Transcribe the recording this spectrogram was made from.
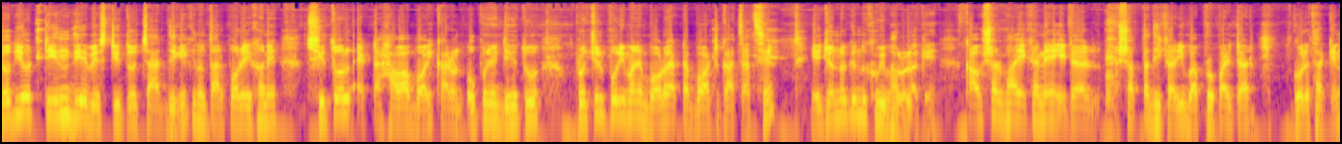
যদিও টিন দিয়ে বেষ্টিত চারদিকে, কিন্তু তারপরে এখানে শীতল একটা হাওয়া বয়, কারণ উপরে যেহেতু প্রচুর পরিমাণে বড় একটা বট গাছ আছে এই জন্য কিন্তু খুবই ভালো লাগে। কাউসার ভাই এখানে এটার সত্ত্বাধিকারী বা প্রোপাইটার করে থাকেন।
